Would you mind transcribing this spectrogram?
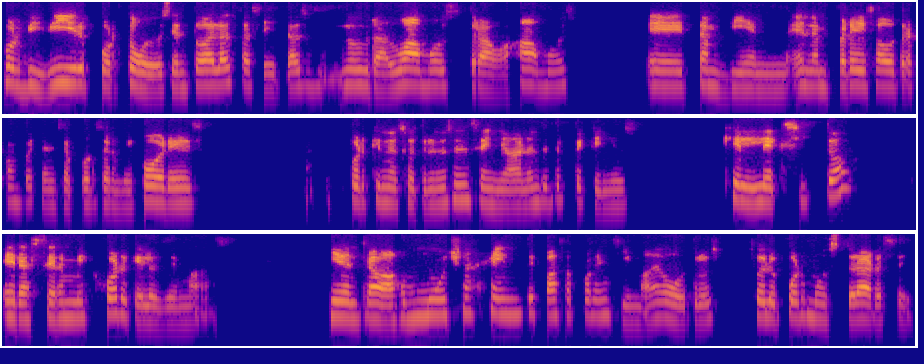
por vivir, por todos, en todas las facetas nos graduamos, trabajamos. Eh, también en la empresa otra competencia por ser mejores, porque nosotros nos enseñaron desde pequeños que el éxito era ser mejor que los demás. Y en el trabajo mucha gente pasa por encima de otros solo por mostrarse,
